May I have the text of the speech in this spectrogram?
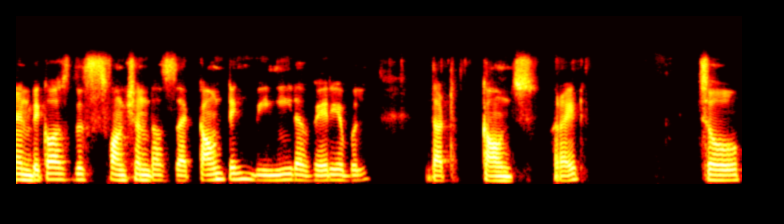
And because this function does the counting, we need a variable that counts, right? So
